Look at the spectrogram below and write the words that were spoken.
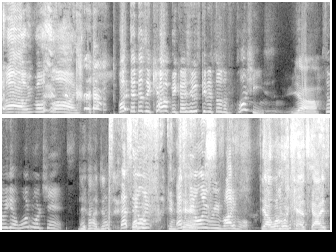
Oh, we both lost. but that doesn't count because who's gonna throw the plushies? Yeah. So we get one more chance. Yeah. Just That's the one more only. freaking That's chance. the only revival. Yeah, one, one more chance. chance, guys.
